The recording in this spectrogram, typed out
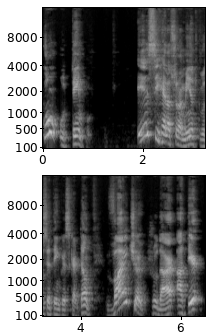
Com o tempo, esse relacionamento que você tem com esse cartão vai te ajudar a ter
